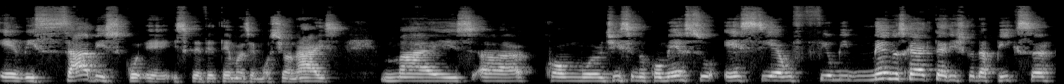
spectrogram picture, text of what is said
ele sabe eh, escrever temas emocionais, mas uh, como eu disse no começo, esse é um filme menos característico da Pixar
